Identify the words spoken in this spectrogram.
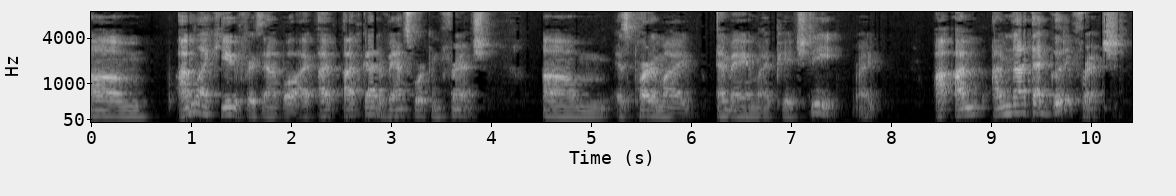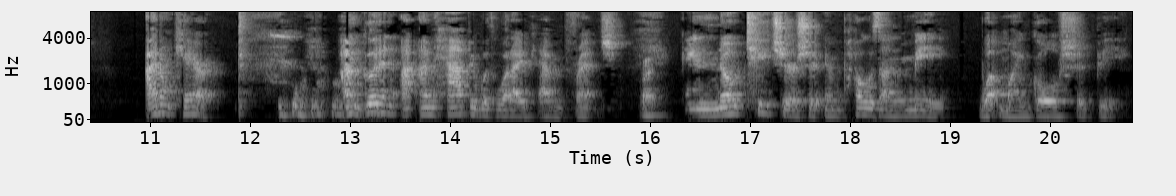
um, I'm like you, for example, I, I, have got advanced work in French um, as part of my MA and my PhD, right? I, I'm, I'm not that good at French. I don't care. I'm good and I'm happy with what I have in French. Right. And no teacher should impose on me what my goal should be.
